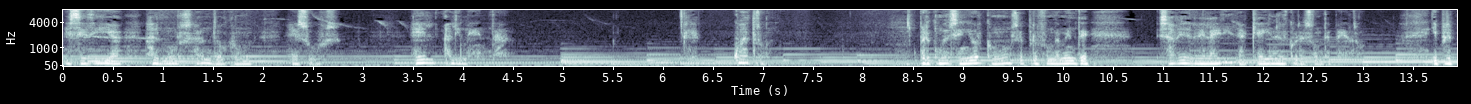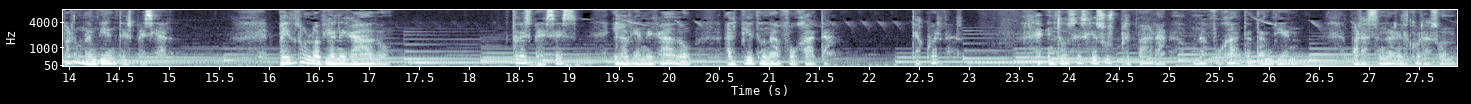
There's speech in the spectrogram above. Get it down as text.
ese día almorzando con Jesús. Él alimenta. Cuatro. Pero como el Señor conoce profundamente, sabe de la herida que hay en el corazón de Pedro y prepara un ambiente especial. Pedro lo había negado tres veces y lo había negado al pie de una fogata. ¿Te acuerdas? Entonces Jesús prepara una fogata también para sanar el corazón.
